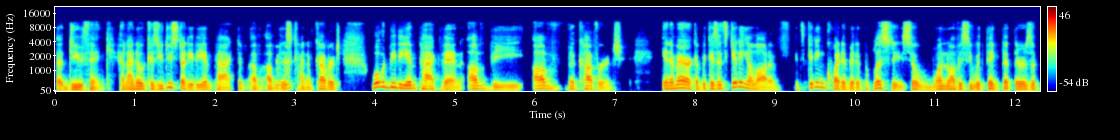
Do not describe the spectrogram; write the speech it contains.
uh, do you think? And I know because you do study the impact of, of, of mm-hmm. this kind of coverage. What would be the impact then of the of the coverage in America? Because it's getting a lot of it's getting quite a bit of publicity. So one obviously would think that there is a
